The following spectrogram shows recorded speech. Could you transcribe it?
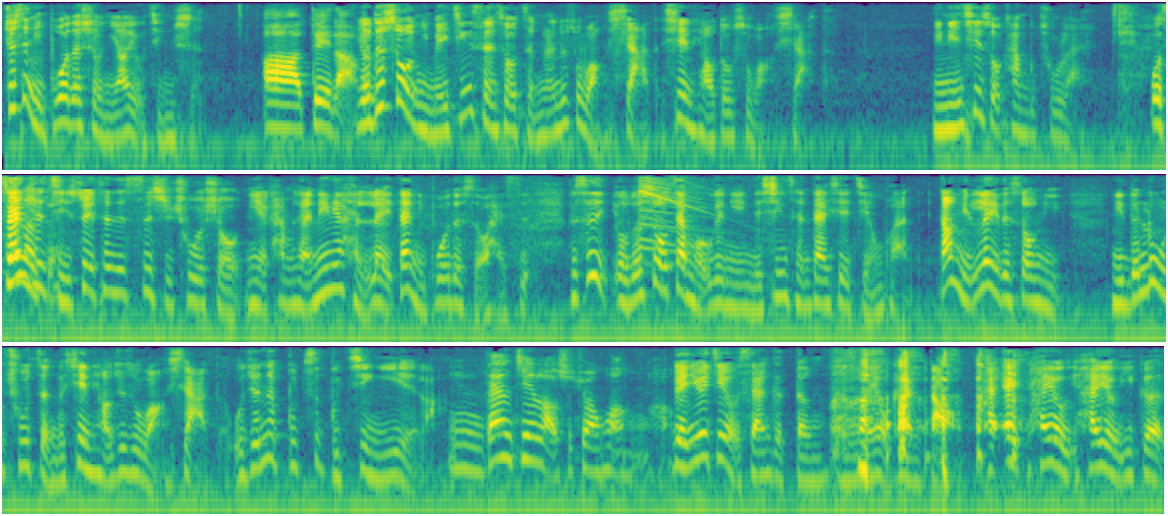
就是你播的时候你要有精神啊。对了，有的时候你没精神的时候，整个人都是往下的，线条都是往下的。你年轻的时候看不出来，我三十几岁甚至四十出的时候你也看不出来。那天很累，但你播的时候还是。可是有的时候在某一个年，你的新陈代谢减缓，当你累的时候你。你的露出整个线条就是往下的，我觉得那不是不敬业啦。嗯，但是今天老师状况很好。对，因为今天有三个灯，我们没有看到，还哎还有还有一个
